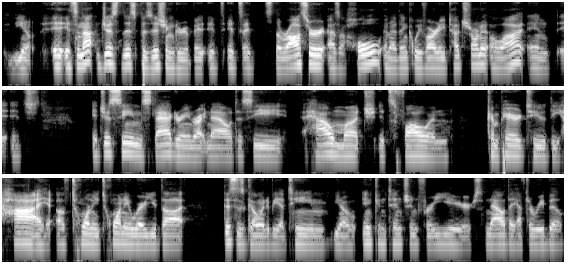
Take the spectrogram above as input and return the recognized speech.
you know it, it's not just this position group. It, it, it's it's the roster as a whole and i think we've already touched on it a lot and it, it's it just seems staggering right now to see how much it's fallen compared to the high of 2020 where you thought this is going to be a team you know in contention for years now they have to rebuild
